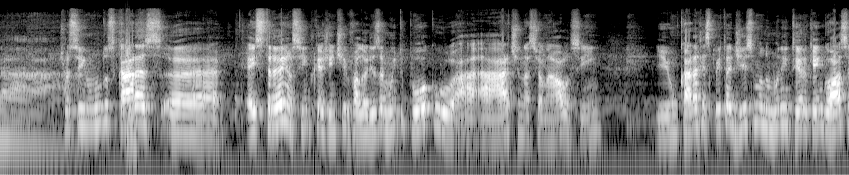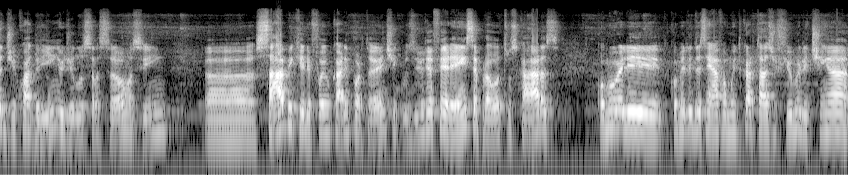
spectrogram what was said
Ah, Tipo assim, um dos caras. eh, é estranho, assim, porque a gente valoriza muito pouco a, a arte nacional, assim. E um cara respeitadíssimo no mundo inteiro. Quem gosta de quadrinho, de ilustração, assim, ah, sabe que ele foi um cara importante, inclusive referência para outros caras. Como ele, como ele desenhava muito cartaz de filme, ele tinha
